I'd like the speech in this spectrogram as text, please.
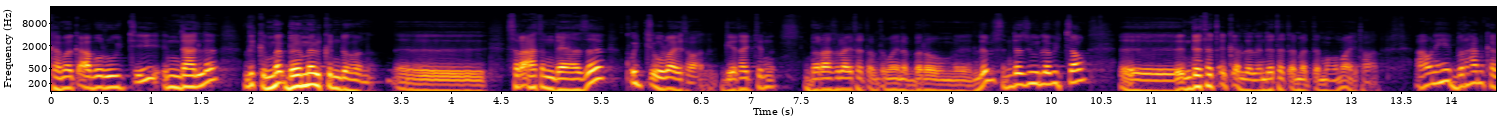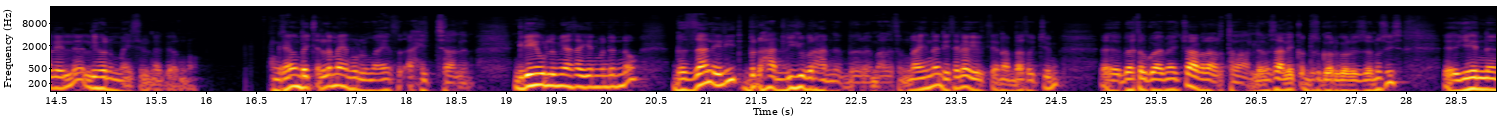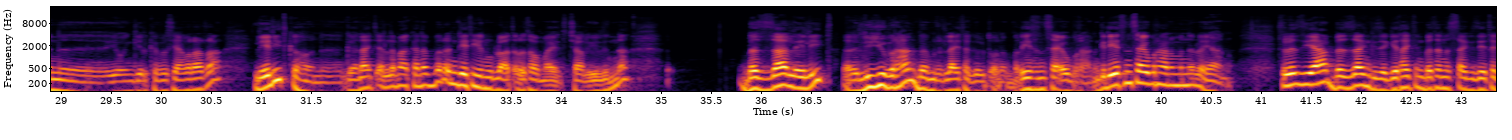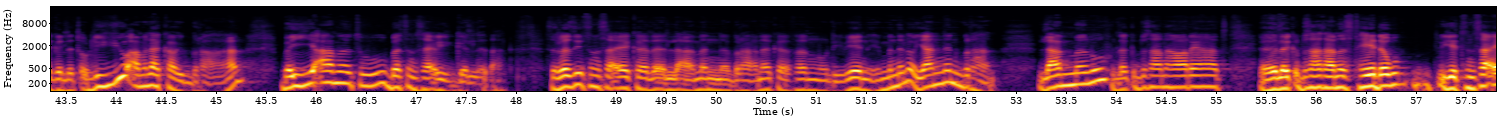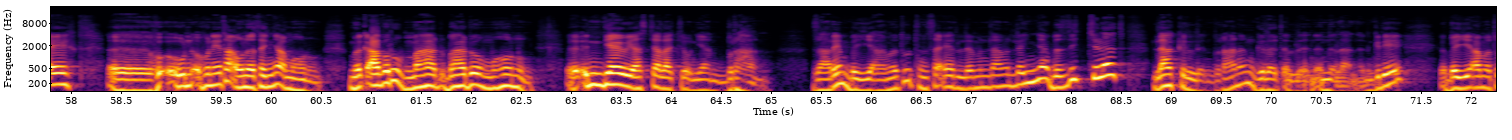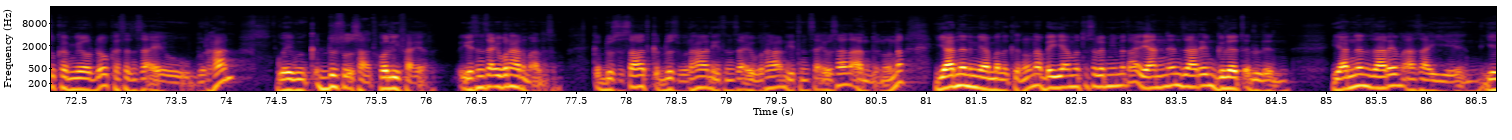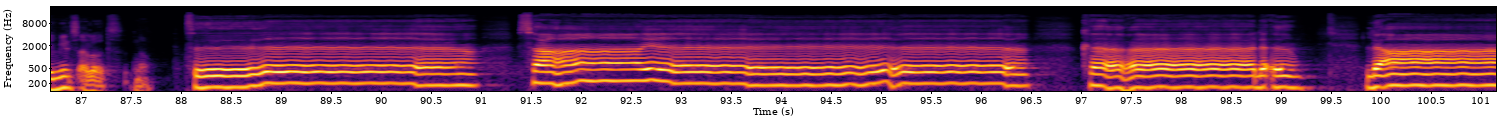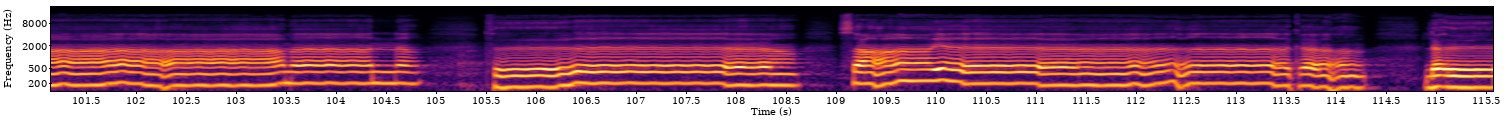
ከመቃብሩ ውጭ እንዳለ ልክ በመልክ እንደሆነ ስርዓት እንደያዘ ቁጭ ብሎ አይተዋል። ጌታችን በራሱ ላይ ተጠምጥሞ የነበረውም ልብስ እንደዚሁ ለብቻው እንደተጠቀለለ እንደተጠመጠመ ሆኖ አይተዋል። አሁን ይሄ ብርሃን ከሌለ ሊሆን የማይችል ነገር ነው። ምክንያቱም በጨለማ ይህን ሁሉ ማየት አይቻልም። እንግዲህ ይህ ሁሉ የሚያሳየን ምንድን ነው? በዛ ሌሊት ብርሃን ልዩ ብርሃን ነበረ ማለት ነው እና ይህንን የተለያዩ የቤተክርስቲያን አባቶችም በትርጓሜያቸው አብራርተዋል። ለምሳሌ ቅዱስ ጎርጎርዮስ ዘኑሲስ ይህንን የወንጌል ክፍል ሲያብራራ ሌሊት ከሆነ ገና ጨለማ ከነበረ እንዴት ይህን ሁሉ አጥርተው ማየት ቻሉ ይልና በዛ ሌሊት ልዩ ብርሃን በምድር ላይ ተገልጦ ነበር። የትንሣኤው ብርሃን እንግዲህ የትንሣኤው ብርሃን የምንለው ያ ነው። ስለዚህ ያ በዛን ጊዜ ጌታችን በተነሳ ጊዜ የተገለጠው ልዩ አምላካዊ ብርሃን በየዓመቱ በትንሣኤው ይገለጣል። ስለዚህ ትንሣኤ ለአመነ ብርሃነ ከፈኑ ዲቤን የምንለው ያንን ብርሃን ላመኑ ለቅዱሳን ሐዋርያት ለቅዱሳት አንስት ሄደው የትንሣኤ ሁኔታ እውነተኛ መሆኑን መቃብሩ ባዶ መሆኑን እንዲያዩ ያስቻላቸውን ያን ብርሃን ዛሬም በየዓመቱ ትንሣኤ ለምን ላምን ለእኛ በዚች ዕለት ላክልን ብርሃንን ግለጥልን እንላለን። እንግዲህ በየዓመቱ ከሚወርደው ከትንሣኤው ብርሃን ወይም ቅዱስ እሳት ሆሊ ፋየር የትንሣኤው ብርሃን ማለት ነው። ቅዱስ እሳት፣ ቅዱስ ብርሃን፣ የትንሣኤው ብርሃን፣ የትንሣኤው እሳት አንድ ነው እና ያንን የሚያመለክት ነው እና በየዓመቱ ስለሚመጣ ያንን ዛሬም ግለጥልን፣ ያንን ዛሬም አሳየን የሚል ጸሎት ነው። ትንሣኤ ከለእም ለአመነ ትንሣኤ ለእለ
